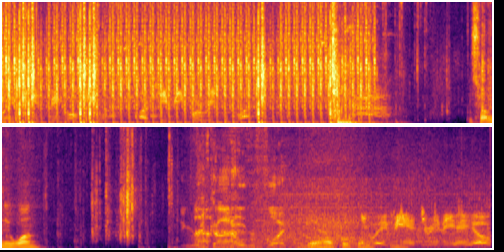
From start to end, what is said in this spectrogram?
UAV is bingo fuel. RTB for resupply. It's only one. Recon overflight. They have it. UAV entering the AO.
